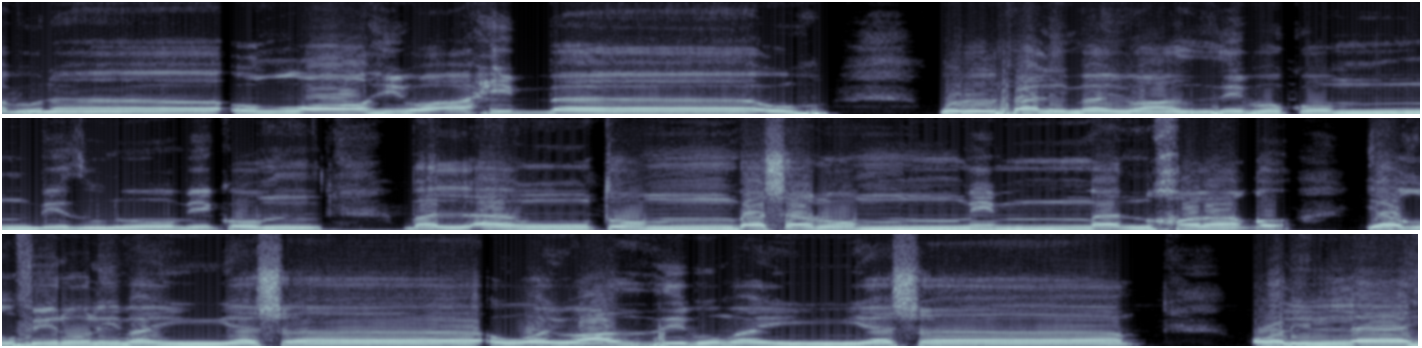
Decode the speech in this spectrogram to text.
أبناء الله وأحباؤه قل فلم يعذبكم بذنوبكم بل أنتم بشر ممن خلق يغفر لمن يشاء ويعذب من يشاء ولله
